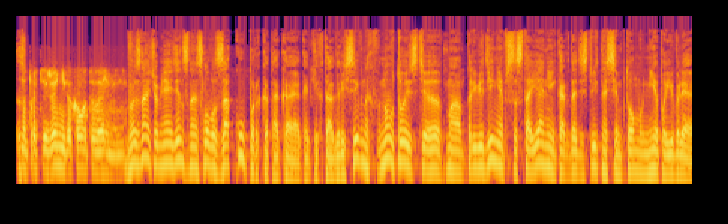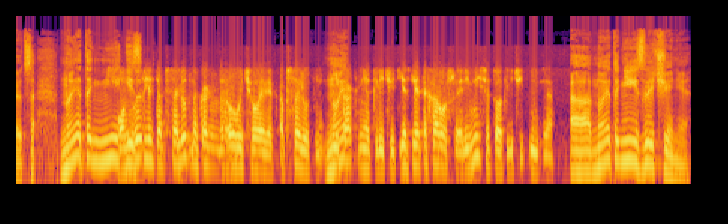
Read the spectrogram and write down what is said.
а... на протяжении какого-то времени. Вы знаете, у меня единственное слово закупорка такая, каких-то агрессивных, ну, то есть э, приведение в состоянии, когда действительно симптомы не появляются. Но это не... Он из... выглядит абсолютно как здоровый человек, абсолютно. Но Никак это... не отличить. Если это хорошая ремиссия, то отличить нельзя. А, но это не излечение.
